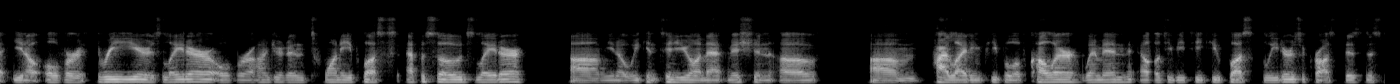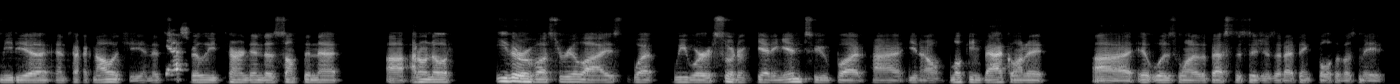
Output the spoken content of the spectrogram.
Uh, you know, over three years later, over 120 plus episodes later, um, you know, we continue on that mission of um, highlighting people of color, women, LGBTQ plus leaders across business, media, and technology. And it's yes. really turned into something that uh, I don't know if either of us realized what we were sort of getting into, but uh, you know, looking back on it, uh, it was one of the best decisions that I think both of us made.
